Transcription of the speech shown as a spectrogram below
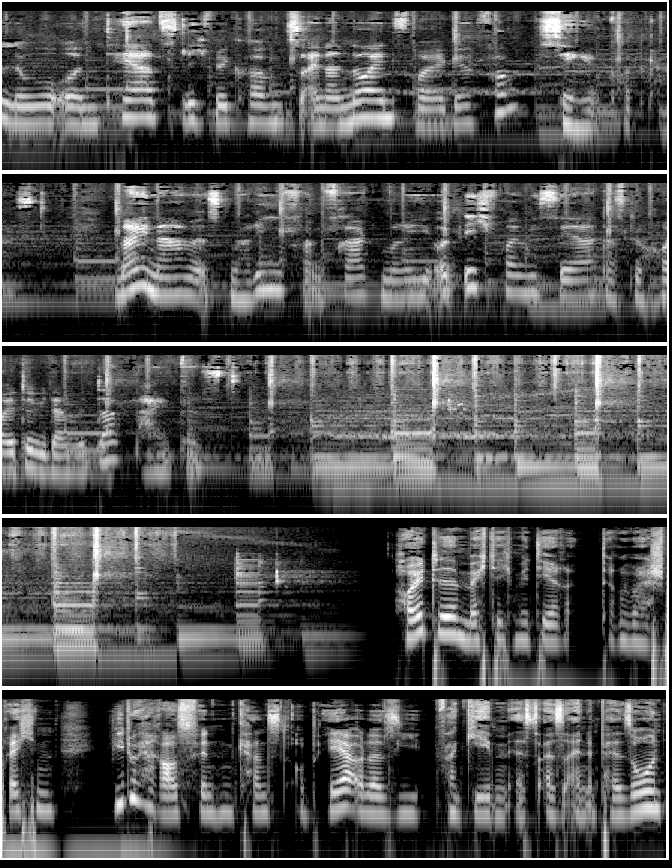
Hallo und herzlich willkommen zu einer neuen Folge vom Single Podcast. Mein Name ist Marie von Frag Marie und ich freue mich sehr, dass du heute wieder mit dabei bist. Heute möchte ich mit dir darüber sprechen, wie du herausfinden kannst, ob er oder sie vergeben ist, also eine Person,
